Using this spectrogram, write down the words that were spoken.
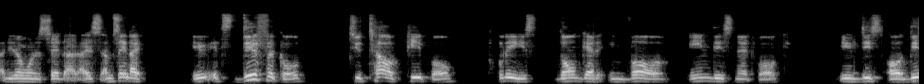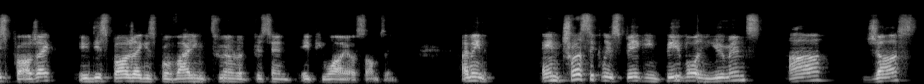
I don't want to say that. I, I'm saying like it's difficult to tell people, please don't get involved in this network if this or this project, if this project is providing 200% APY or something. I mean, intrinsically speaking, people and humans are just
